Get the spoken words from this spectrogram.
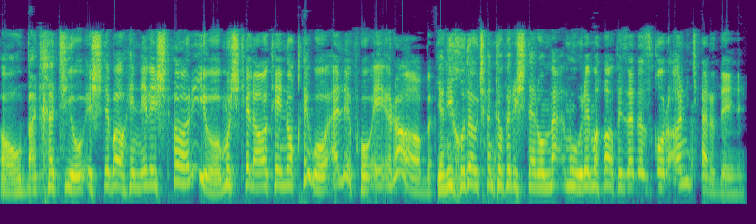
او بدخطی و اشتباه نوشتاری و مشکلات نقطه و الف و اعراب. یعنی خدا چند تا فرشته رو مأمور محافظت از قرآن کرده.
